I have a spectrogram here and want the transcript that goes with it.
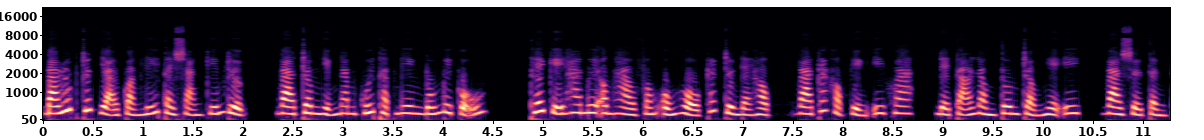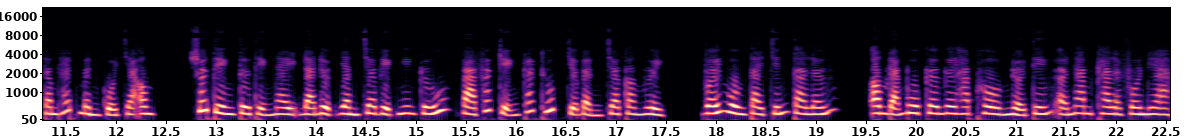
Baruch rất giỏi quản lý tài sản kiếm được và trong những năm cuối thập niên 40 cũ, thế kỷ 20 ông hào phóng ủng hộ các trường đại học và các học viện y khoa để tỏ lòng tôn trọng nghề y và sự tận tâm hết mình của cha ông. Số tiền từ thiện này đã được dành cho việc nghiên cứu và phát triển các thuốc chữa bệnh cho con người. Với nguồn tài chính to lớn, ông đã mua cơ ngơi Hapo nổi tiếng ở Nam California.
